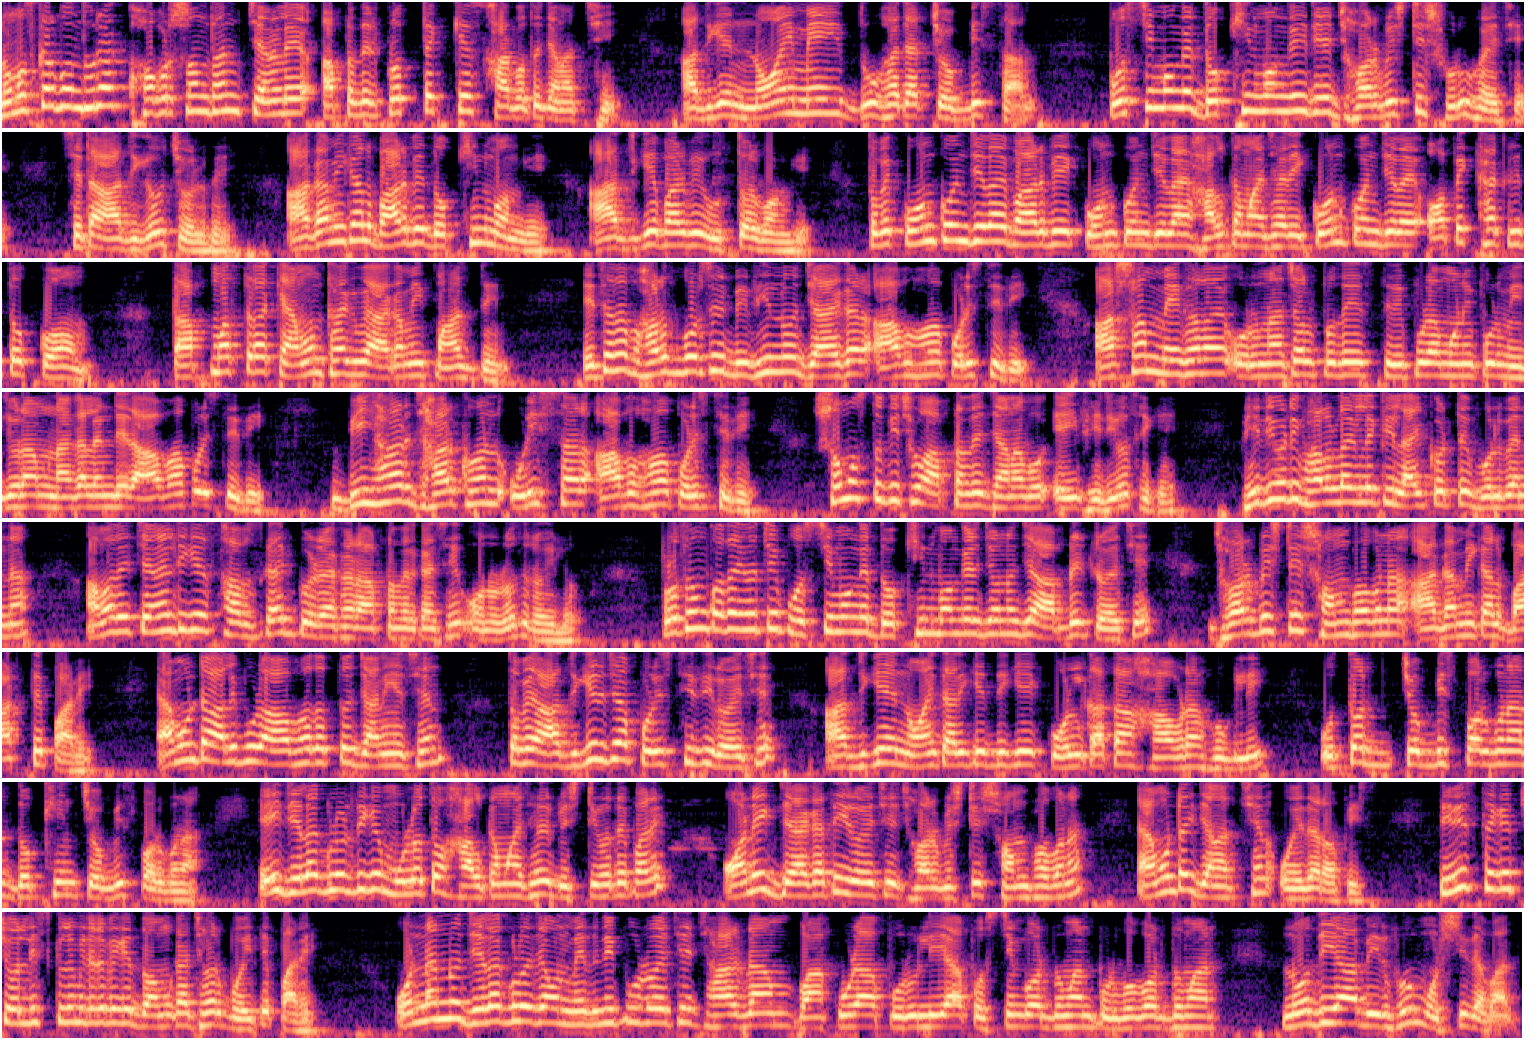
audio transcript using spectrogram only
নমস্কার বন্ধুরা, খবর সন্ধান চ্যানেলে আপনাদের প্রত্যেককে স্বাগত জানাচ্ছি। আজকে নয় মে দু হাজার চব্বিশ সাল। পশ্চিমবঙ্গের দক্ষিণবঙ্গে যে ঝড় বৃষ্টি শুরু হয়েছে, সেটা আজকেও চলবে। আগামীকাল বাড়বে দক্ষিণবঙ্গে, আজকে বাড়বে উত্তরবঙ্গে। তবে কোন কোন জেলায় বাড়বে, কোন কোন জেলায় হালকা মাঝারি, কোন কোন জেলায় অপেক্ষাকৃত কম, তাপমাত্রা কেমন থাকবে আগামী পাঁচ দিন? এছাড়া ভারতবর্ষের বিভিন্ন জায়গার আবহাওয়া পরিস্থিতি আসাম, মেঘালয়, অরুণাচল প্রদেশ, ত্রিপুরা, মণিপুর, মিজোরাম, নাগাল্যান্ডের আবহাওয়া পরিস্থিতি, বিহার, ঝাড়খণ্ড, উড়িষ্যার আবহাওয়া পরিস্থিতি, সমস্ত কিছু আপনাদের জানাব এই ভিডিও থেকে। ভিডিওটি ভালো লাগলে একটি লাইক করতে ভুলবেন না। আমাদের চ্যানেলটিকে সাবস্ক্রাইব করে রাখার আপনাদের কাছে অনুরোধ রইল। প্রথম কথাই হচ্ছে পশ্চিমবঙ্গের দক্ষিণবঙ্গের জন্য যে আপডেট রয়েছে, ঝড় বৃষ্টির সম্ভাবনা আগামীকাল বাড়তে পারে, এমনটা আলিপুর আবহাওয়া দপ্তর জানিয়েছেন। তবে আজকের যা পরিস্থিতি রয়েছে আজকে নয় তারিখের দিকে কলকাতা, হাওড়া, হুগলি, উত্তর চব্বিশ পরগনা, দক্ষিণ চব্বিশ পরগনা। এই জেলাগুলোর দিকে মূলত হালকা মাঝারি বৃষ্টি হতে পারে। অনেক জায়গাতেই রয়েছে ঝড় বৃষ্টির সম্ভাবনা, এমনটাই জানাচ্ছেন ওয়েদার অফিস তিরিশ থেকে চল্লিশ কিলোমিটার বেগে দমকা ঝড় বইতে পারে। অন্যান্য জেলাগুলো যেমন মেদিনীপুর রয়েছে, ঝাড়গ্রাম, বাঁকুড়া, পুরুলিয়া, পশ্চিম বর্ধমান, পূর্ব বর্ধমান, নদিয়া, বীরভূম, মুর্শিদাবাদ।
